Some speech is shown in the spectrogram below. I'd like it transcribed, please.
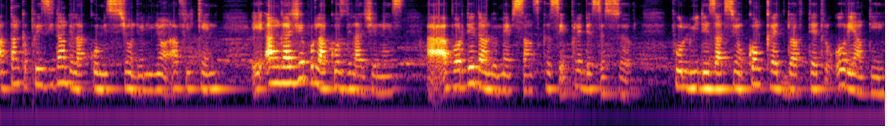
en tant que président de la Commission de l'Union africaine et engagé pour la cause de la jeunesse, a abordé dans le même sens que ses prédécesseurs. Pour lui, des actions concrètes doivent être orientées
